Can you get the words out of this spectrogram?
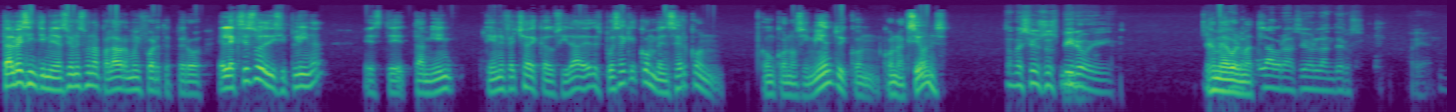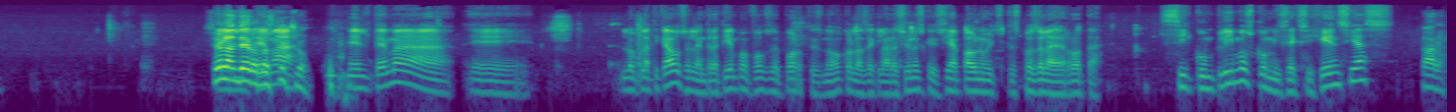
tal vez intimidación es una palabra muy fuerte, pero el exceso de disciplina, este, también tiene fecha de caducidad. ¿eh? Después hay que convencer con, con conocimiento y con, con acciones. Tómese un suspiro y. Déjame hago el mate. palabra, señor Landeros. Señor Landeros, lo escucho. El tema eh, lo platicamos en el entretiempo de Fox Deportes, ¿no? Con las declaraciones que decía Paunovic después de la derrota. Si cumplimos con mis exigencias, claro,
